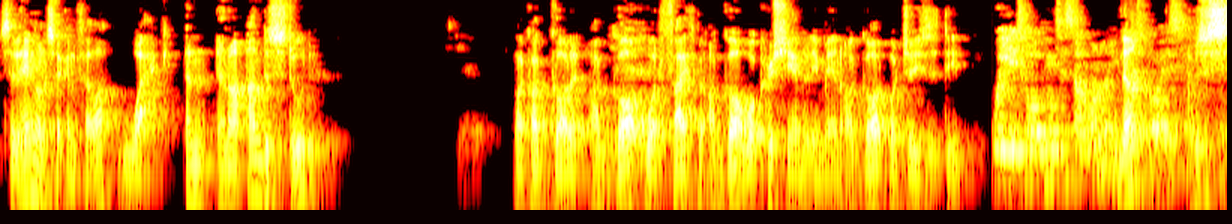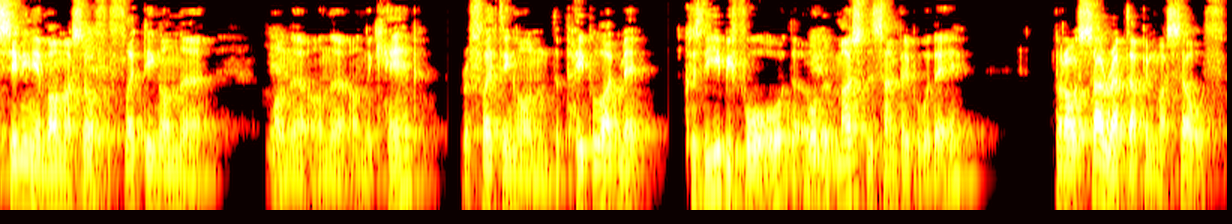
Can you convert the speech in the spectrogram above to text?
said, "Hang on a second, fella, whack," and and I understood. Like I got it. I got Yeah. what faith meant. I got what Christianity meant. I got what Jesus did. Were you talking to someone? Or you No. I was just sitting there by myself, Yeah. reflecting on the Yeah. on the on the on the camp, reflecting on the people I'd met. Because the year before, the, all the, most of the same people were there, but I was so wrapped up in myself.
